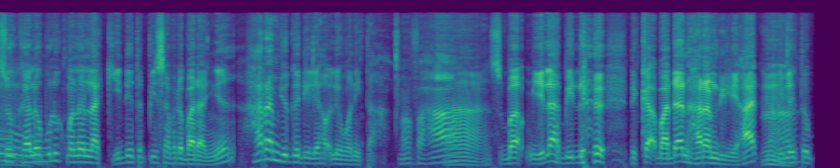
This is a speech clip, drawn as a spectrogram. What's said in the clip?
So kalau bulu kemaluan lelaki dia terpisah pada badannya, haram juga dilihat oleh wanita. oh, Faham Ha, sebab yalah bila dekat badan haram dilihat, bila tu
